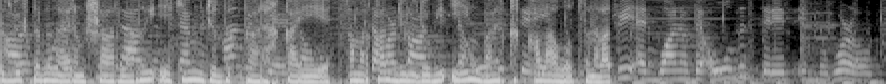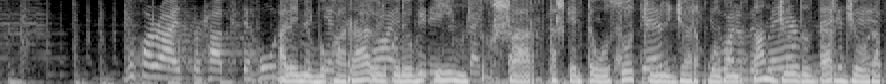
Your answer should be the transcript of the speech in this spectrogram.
Өзбекстандын айрым шаарлары эки миң жылдык тарыхка ээ самарканд дүйнөдөгү эң байыркы калаа болуп саналат ал эми бухара өлкөдөгү эң ысык шаар. ташкентте болсо түнү жарык болгондуктан жылдыздар жылырап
